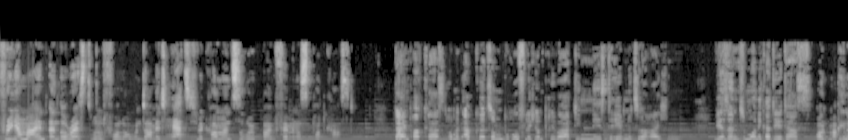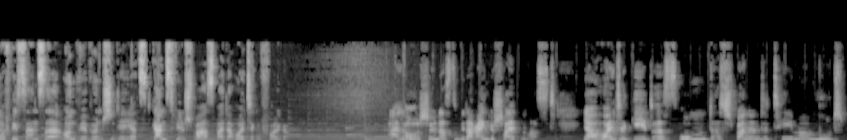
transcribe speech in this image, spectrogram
Free your mind and the rest will follow. Und damit herzlich willkommen zurück beim Feminist Podcast. Dein Podcast, um mit Abkürzungen beruflich und privat die nächste Ebene zu erreichen. Wir sind Monika Deters und Marina Friesense und wir wünschen dir jetzt ganz viel Spaß bei der heutigen Folge. Hallo, schön, dass du wieder reingeschalten hast. Ja, heute geht es um das spannende Thema Mut.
